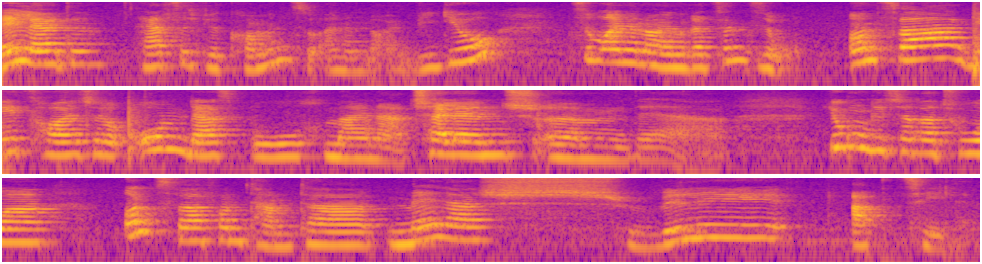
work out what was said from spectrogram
Hey Leute, herzlich willkommen zu einem neuen Video, zu einer neuen Rezension. Und zwar geht es heute um das Buch meiner Challenge ähm, der Jugendliteratur und zwar von Tamta Melaschwili Abzählen.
